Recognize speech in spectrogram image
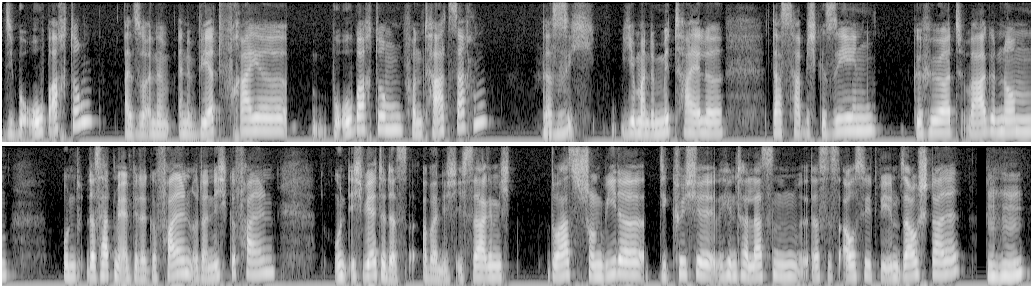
die Beobachtung, also eine, eine wertfreie Beobachtung von Tatsachen, dass mhm. ich jemandem mitteile, das habe ich gesehen, gehört, wahrgenommen und das hat mir entweder gefallen oder nicht gefallen. Und ich werte das aber nicht. Ich sage nicht, du hast schon wieder die Küche hinterlassen, dass es aussieht wie im Saustall. Mhm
